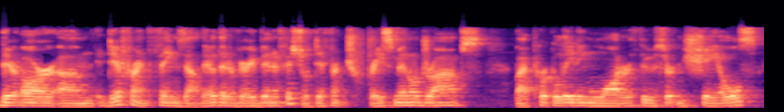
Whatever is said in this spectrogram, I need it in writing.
there are um, different things out there that are very beneficial, different trace mineral drops by percolating water through certain shales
